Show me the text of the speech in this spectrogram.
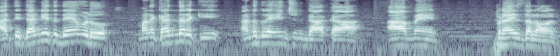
అతి ధన్యత దేవుడు మనకందరికీ అనుగ్రహించును గాక ఆమెన్. ప్రైజ్ ద లాడ్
